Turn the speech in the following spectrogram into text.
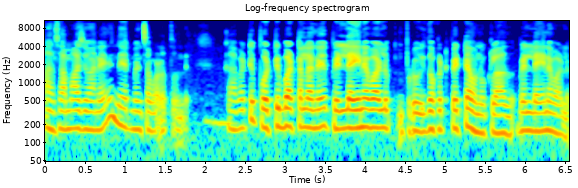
ఆ సమాజం అనేది నిర్మించబడుతుంది. కాబట్టి పొట్టి బట్టలు అనేవి పెళ్ళి అయిన వాళ్ళు ఇప్పుడు ఇదొకటి పెట్టావు నువ్వు క్లాదు పెళ్ళి అయిన వాళ్ళు.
